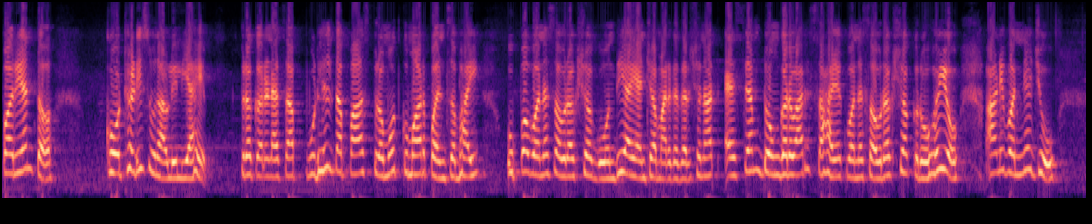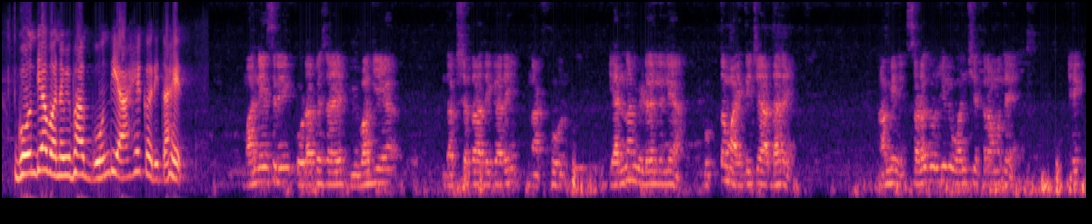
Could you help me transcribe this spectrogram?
पर्यंत कोठडी सुनावलेली आहे. प्रकरणाचा पुढील तपास प्रमोद कुमार पंचभाई उपवनसंरक्षक गोंदिया यांच्या मार्गदर्शनात एस एम डोंगरवार सहाय्यक वनसंरक्षक रोहयो आणि वन्यजीव गोंदिया वनविभाग गोंदिया हे करीत आहेत. मान्य श्री कोडापे साहेब विभागीय दक्षता अधिकारी नागपूर यांना मिळालेल्या गुप्त माहितीच्या आधारे आम्ही सडकरोजी वन क्षेत्रामध्ये एक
